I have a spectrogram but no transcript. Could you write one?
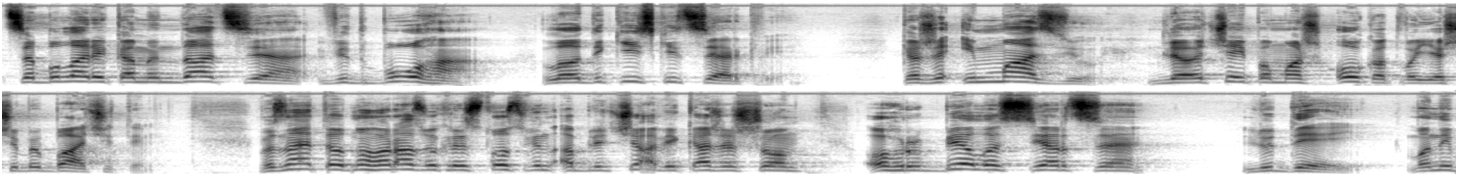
це була рекомендація від Бога Лаодикійській церкві. Каже, і мазю для очей помаж око твоє, щоби бачити. Ви знаєте, одного разу Христос Він облічав і каже, що огрубіло серце людей. Вони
